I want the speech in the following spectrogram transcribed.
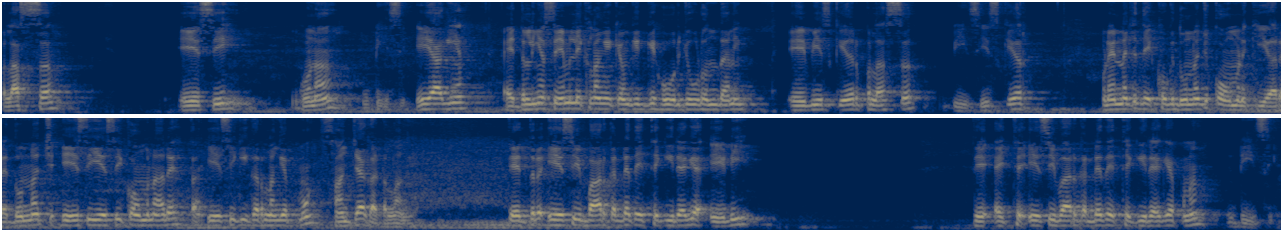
ਪਲੱਸ ਏ ਸੀ ਗੁਣਾ DC ਇਹ ਆ ਗਈਆਂ। ਇਧਰਲੀਆਂ ਸੇਮ ਲਿਖ ਲਾਂਗੇ ਕਿਉਂਕਿ ਅੱਗੇ ਹੋਰ ਜੋੜ ਹੁੰਦਾ ਨਹੀਂ AB square plus BC square ਹੁਣ ਇਹਨਾਂ 'ਚ ਦੇਖੋ ਕਿ ਦੋਨਾਂ 'ਚ ਕਾਮਨ ਕੀ ਆ ਰਿਹਾ। ਦੋਨਾਂ 'ਚ AC AC ਕਾਮਨ ਆ ਰਿਹਾ। ਤਾਂ AC ਕੀ ਕਰ ਲਾਂਗੇ ਆਪਾਂ? ਸਾਂਝਾ ਕੱਢ ਲਾਂਗੇ। ਤੇ ਇੱਧਰ AC ਬਾਹਰ ਕੱਢਿਆ ਤੇ ਇੱਥੇ ਕੀ ਰਹਿ ਗਿਆ? AD ਤੇ ਇੱਥੇ AC ਬਾਹਰ ਕੱਢਿਆ ਤੇ ਇੱਥੇ ਕੀ ਰਹਿ ਗਿਆ ਆਪਣਾ? DC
